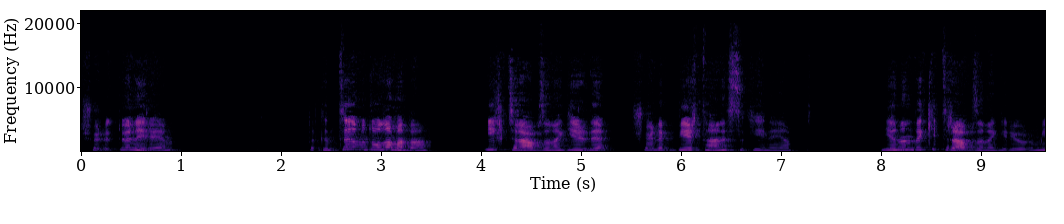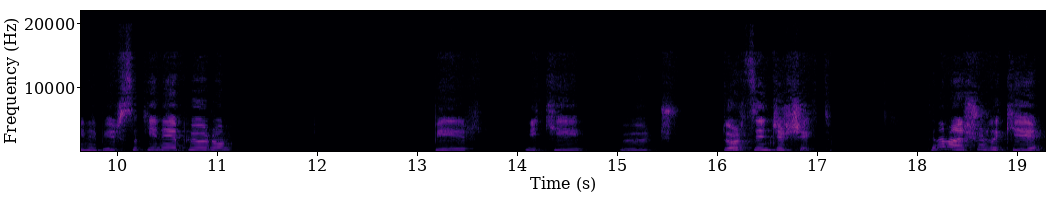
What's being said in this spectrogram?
Şöyle dönelim. Bakın tığımı dolamadan ilk trabzana girdim. Şöyle bir tane sık iğne yaptım. Yanındaki trabzana giriyorum. Yine bir sık iğne yapıyorum. 1 2 3 4 zincir çektim. Bakın hemen şuradaki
